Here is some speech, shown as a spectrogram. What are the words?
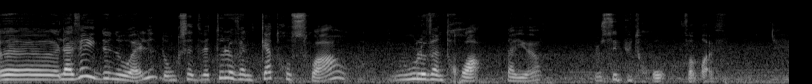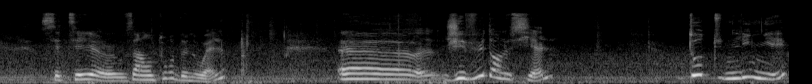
euh, la veille de Noël, donc ça devait être le 24 au soir, ou le 23 d'ailleurs, je ne sais plus trop, enfin bref. C'était aux alentours de Noël. Euh, j'ai vu dans le ciel toute une lignée,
